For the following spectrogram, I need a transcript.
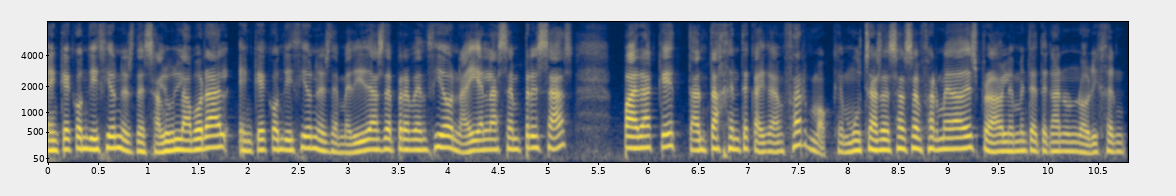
en qué condiciones de salud laboral, en qué condiciones de medidas de prevención hay en las empresas para que tanta gente caiga enfermo, que muchas de esas enfermedades probablemente tengan un origen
